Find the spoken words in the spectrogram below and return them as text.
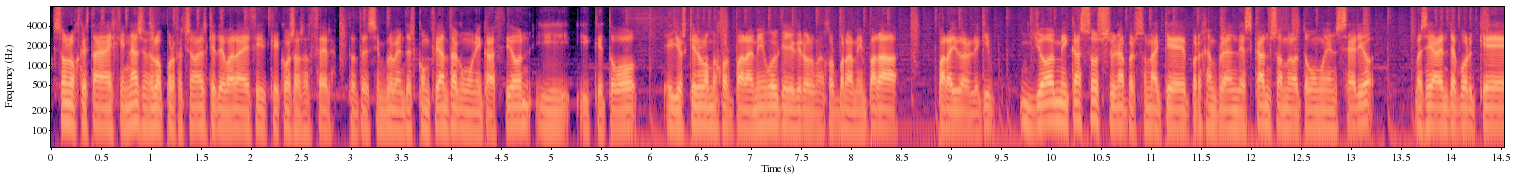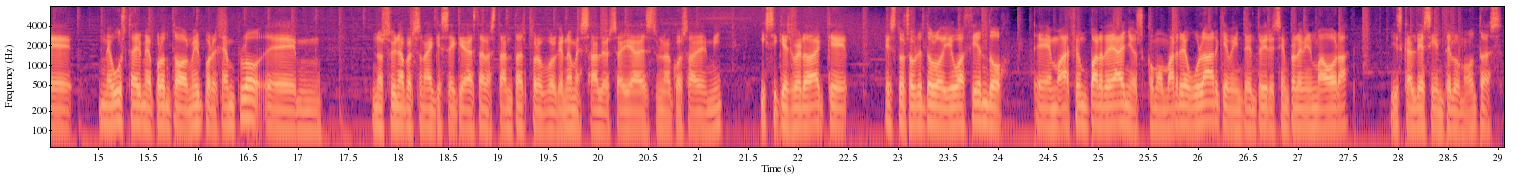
son los que están en el gimnasio, son los profesionales que te van a decir qué cosas hacer. Entonces simplemente es confianza, comunicación y, que todo, ellos quieren lo mejor para mí, igual que yo quiero lo mejor para mí para, para ayudar al equipo. Yo en mi caso soy una persona que, por ejemplo, en el descanso me lo tomo muy en serio, básicamente porque me gusta irme pronto a dormir, por ejemplo. Em, no soy una persona que se queda hasta las tantas, pero porque no me sale, o sea, ya es una cosa de mí. Y sí que es verdad que esto sobre todo lo llevo haciendo em, hace un par de años como más regular, que me intento ir siempre a la misma hora y es que al día siguiente lo notas.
